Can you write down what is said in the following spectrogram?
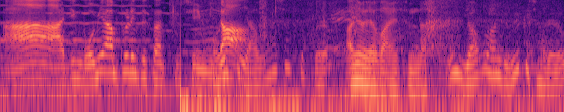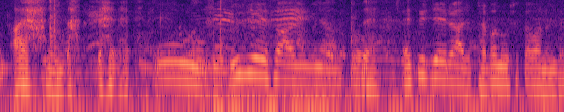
아 아직 몸이 안 풀린 듯한 투수입니다. 야구 하셨었어요? 아니요 야구 안 했습니다. 오, 야구 하는데 왜 이렇게 잘해요? 아 아닙니다. 네. 오, 루지에서 아주 그냥 또 네. SJ를 아주 밟아놓으셨다고 하는데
